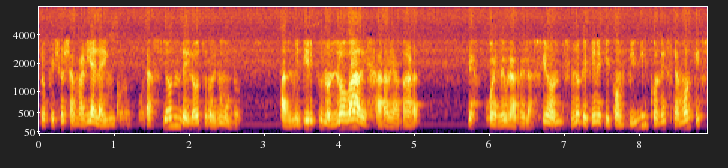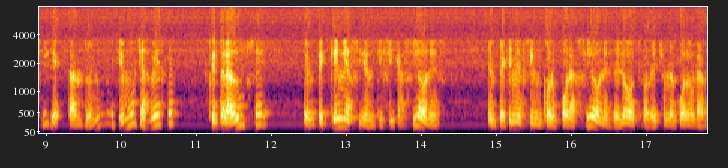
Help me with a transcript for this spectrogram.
lo que yo llamaría la incorporación del otro en uno. Admitir que uno no va a dejar de amar después de una relación, sino que tiene que convivir con ese amor que sigue estando en uno y que muchas veces se traduce en pequeñas identificaciones, en pequeñas incorporaciones del otro. De hecho, me acuerdo una,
